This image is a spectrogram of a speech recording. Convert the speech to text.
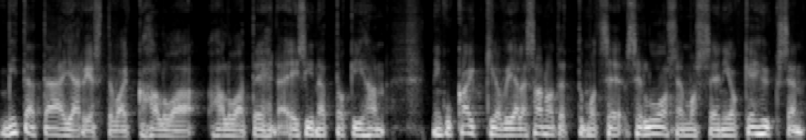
mitä tämä järjestö vaikka haluaa, haluaa tehdä. Ei siinä toki ihan niin kuin kaikki on vielä sanotettu, mutta se, se luo semmoiseen jo kehyksen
